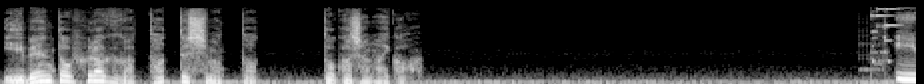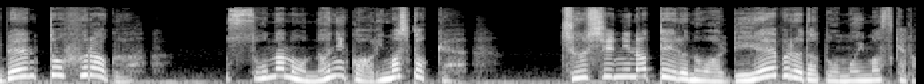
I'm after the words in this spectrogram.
イベントフラグが立ってしまったとかじゃないかイベントフラグ？そんなの何かありましたっけ？中心になっているのはリエーブルだと思いますけど。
